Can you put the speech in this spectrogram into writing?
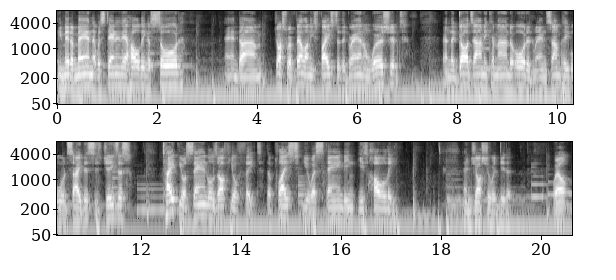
he met a man that was standing there holding a sword, and um, Joshua fell on his face to the ground and worshipped. And the God's army commander ordered, and some people would say this is Jesus take your sandals off your feet. The place you are standing is holy. And Joshua did it. Well,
